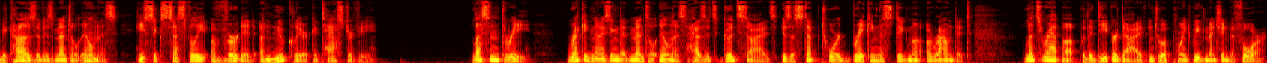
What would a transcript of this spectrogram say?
Because of his mental illness, he successfully averted a nuclear catastrophe. Lesson 3 Recognizing that mental illness has its good sides is a step toward breaking the stigma around it. Let's wrap up with a deeper dive into a point we've mentioned before.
